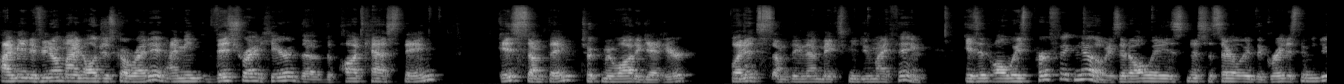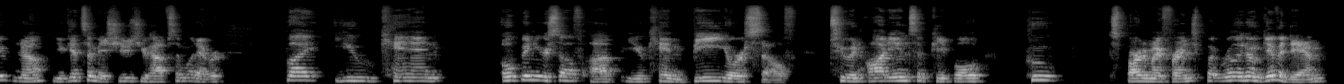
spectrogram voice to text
I mean, if you don't mind, I'll just go right in. I mean, this right here, the the podcast thing, is something, took me a while to get here, but it's something that makes me do my thing. Is it always perfect? No. Is it always necessarily the greatest thing to do? No. You get some issues, you have some whatever, but you can open yourself up, you can be yourself to an audience of people who, pardon my French, but really don't give a damn.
